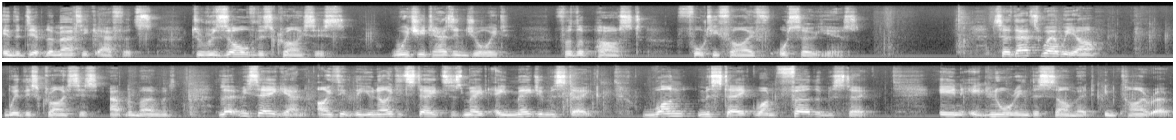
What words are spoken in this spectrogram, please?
in the diplomatic efforts to resolve this crisis, which it has enjoyed for the past 45 or so years. So that's where we are with this crisis at the moment. Let me say again, I think the United States has made a major mistake, one mistake, one further mistake, in ignoring the summit in Cairo.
